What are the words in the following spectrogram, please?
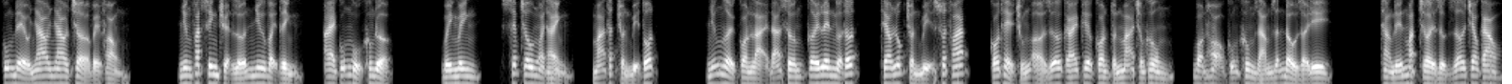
cũng đều nhao nhao trở về phòng. Nhưng phát sinh chuyện lớn như vậy tình, ai cũng ngủ không được. Bình minh, xếp châu ngoài thành, mã thất chuẩn bị tốt. Những người còn lại đã sớm cơi lên ngựa tớt, theo lúc chuẩn bị xuất phát, có thể chúng ở giữa cái kia con tuấn mã trong không, bọn họ cũng không dám dẫn đầu rời đi. Thằng đến mặt trời rực rỡ treo cao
